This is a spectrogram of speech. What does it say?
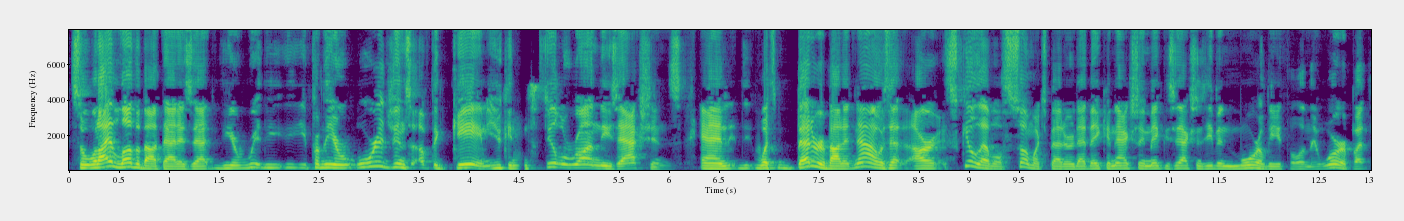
So what I love about that is that the, the, from the origins of the game, you can still run these actions. And what's better about it now is that our skill level is so much better that they can actually make these actions even more lethal than they were. But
